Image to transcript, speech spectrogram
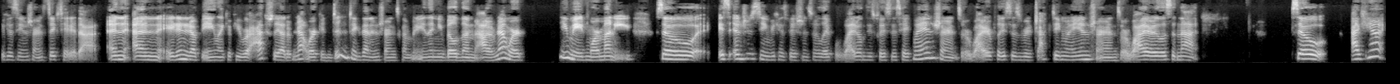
because the insurance dictated that. And and it ended up being like if you were actually out of network and didn't take that insurance company and then you billed them out of network, you made more money. So it's interesting because patients are like, well, why don't these places take my insurance? Or why are places rejecting my insurance? Or why are this and that? So I can't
